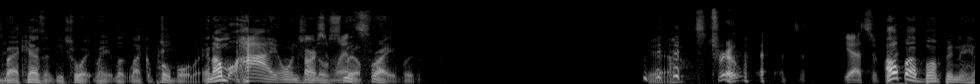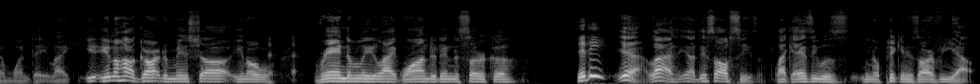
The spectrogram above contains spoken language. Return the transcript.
quarterback hasn't Detroit made look like a Pro Bowler? And I'm high on Geno Smith, right? But yeah, it's true. Just, yes. I hope I bump into him one day. Like you, you know how Gardner Minshew, you know, randomly like wandered in the circle. Did he? Yeah, last yeah this off season. Like as he was, you know, picking his RV out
